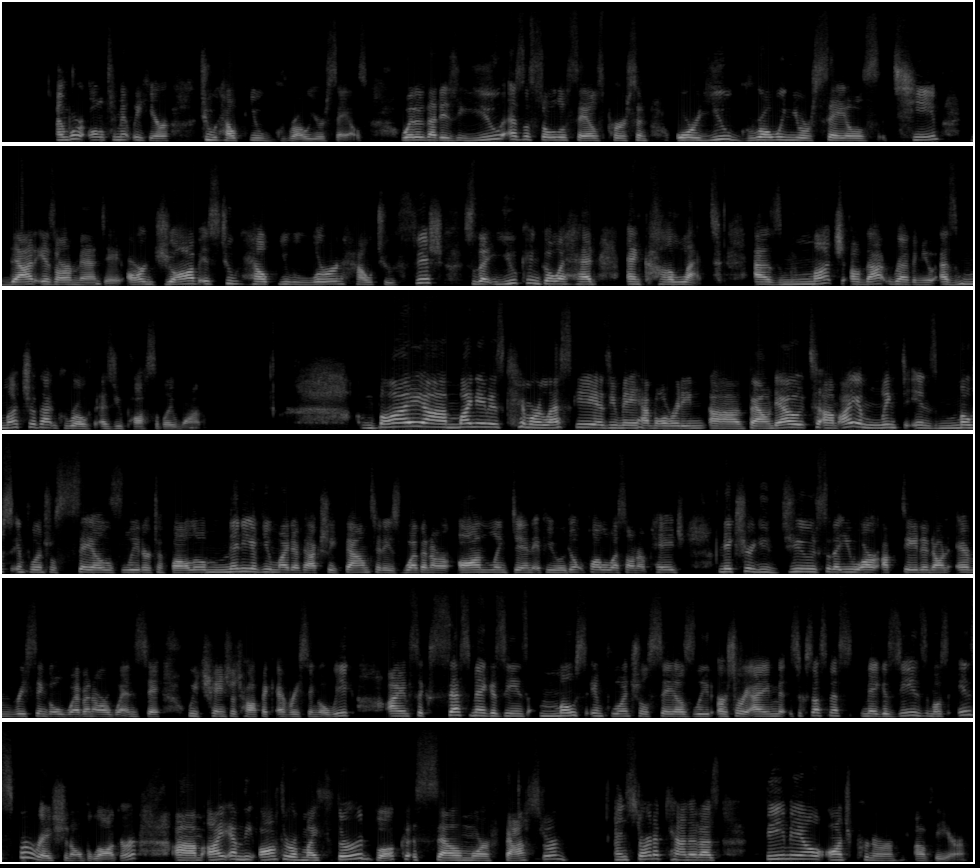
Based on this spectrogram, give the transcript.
And we're ultimately here to help you grow your sales, whether that is you as a solo salesperson or you growing your sales team. That is our mandate. Our job is to help you learn how to fish so that you can go ahead and collect as much of that revenue, as much of that growth as you possibly want my um, my name is Kim Orlesky, as you may have already uh, found out. Um, I am LinkedIn's most influential sales leader to follow. Many of you might have actually found today's webinar on LinkedIn. If you don't follow us on our page, make sure you do so that you are updated on every single webinar Wednesday. We change the topic every single week. I am Success Magazine's most influential sales lead, or sorry, I am Success Magazine's most inspirational blogger. Um, I am the author of my third book, Sell More Faster, and Startup Canada's Female Entrepreneur of the Year.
